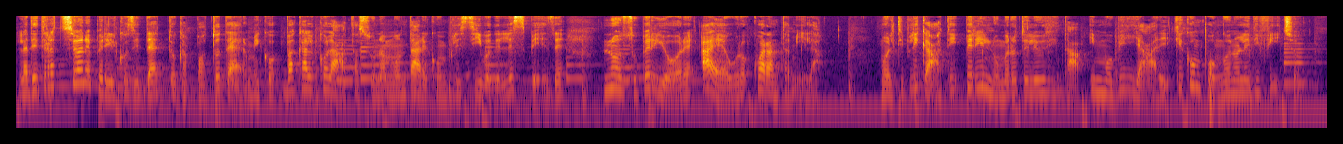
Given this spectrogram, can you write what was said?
la detrazione per il cosiddetto cappotto termico va calcolata su un ammontare complessivo delle spese non superiore a euro 40.000, moltiplicati per il numero delle unità immobiliari che compongono l'edificio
